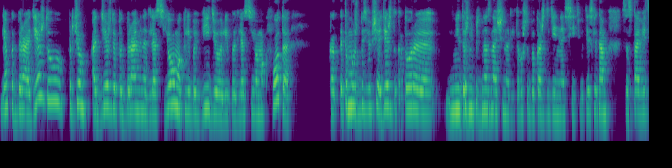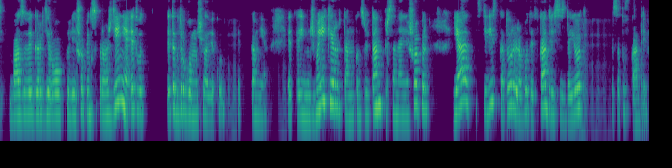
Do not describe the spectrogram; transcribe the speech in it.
Я подбираю одежду, причем одежду я подбираю именно для съемок, либо видео, либо для съемок фото. Как, это может быть вообще одежда, которая не, даже не предназначена для того, чтобы каждый день носить. Вот если там составить базовый гардероб или шопинг сопровождение это вот это к другому человеку, uh-huh. это ко мне. Uh-huh. Это имиджмейкер, там консультант, персональный шопер. Я стилист, который работает в кадре и создает uh-huh. красоту в кадре.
